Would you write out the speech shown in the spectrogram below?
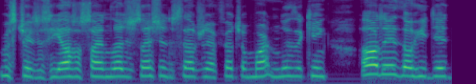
restrictions. He also signed legislation establishing federal Martin Luther King holiday, though he did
